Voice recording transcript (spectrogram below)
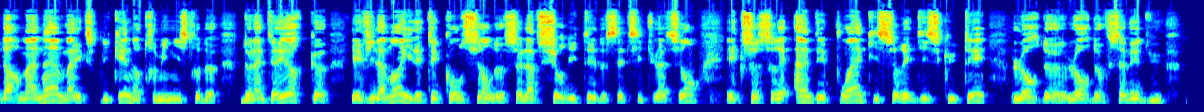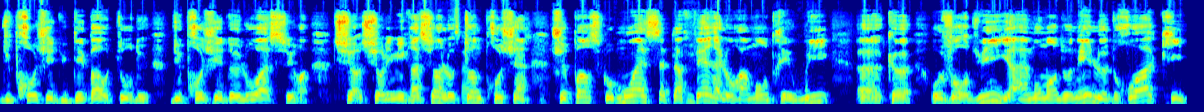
Darmanin m'a expliqué, notre ministre de, de l'Intérieur, que évidemment il était conscient de l'absurdité de cette situation et que ce serait un des points qui serait discuté lors de, lors de vous savez, du, du projet, du débat autour du, du projet de loi sur, sur, sur l'immigration à l'automne prochain. Je pense qu'au moins cette affaire, elle aura montré, oui, euh, qu'aujourd'hui, il y a à un moment donné le droit qui,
